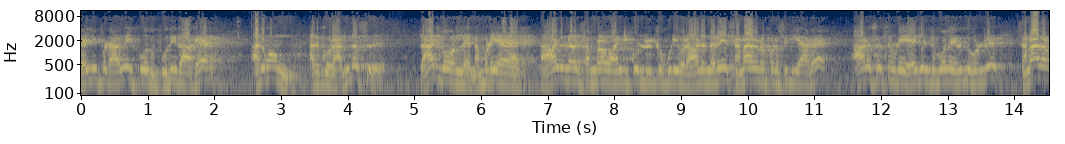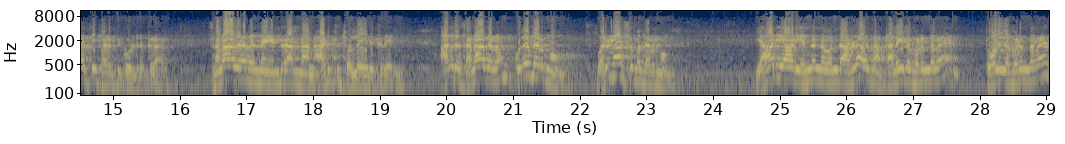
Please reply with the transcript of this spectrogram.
கேள்விப்படாது இப்போது புதிதாக அதுவும் அதுக்கு ஒரு அந்தஸ்து. ராஜ்பவன்ல நம்முடைய ஆளுநர் சம்பளம் வாங்கி கொண்டிருக்கக்கூடிய ஒரு ஆளுநரே சனாதன பிரசங்கியாக ஆர் எஸ் எஸ் ஏஜென்ட் போல இருந்து கொண்டு சனாதனத்தை பரப்பிக் கொண்டிருக்கிறார். சனாதனம் என்ன என்றால் நான் அடுத்து சொல்ல இருக்கிறேன். அந்த சனாதனம் குல தர்மம் வருணாசிரம தர்மம். யார் யார் என்னென்ன வந்தார்களோ அதுதான் தலையில பிறந்தவன் தோல்ல பிறந்தவன்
